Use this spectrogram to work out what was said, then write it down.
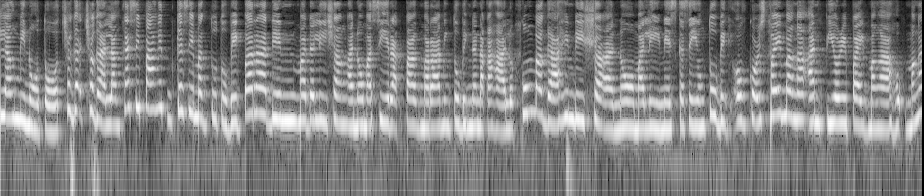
ilang minuto. Tsaga-tsaga lang. Kasi pangit kasi magtutubig para din madali siyang ano masira pag maraming tubig na nakahalo. Kumbaga, hindi siya ano malinis kasi yung tubig of course may mga unpurified mga mga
